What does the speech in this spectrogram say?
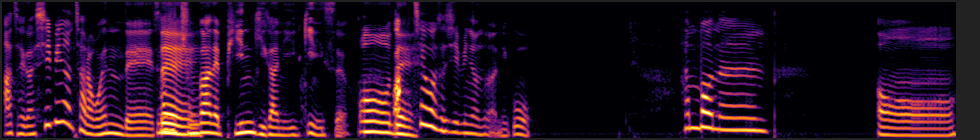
아 제가 12년 차라고 했는데 사실 네. 중간에 빈 기간이 있긴 있어요. 어, 꽉 네. 채워서 12년은 아니고 한 번은 어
